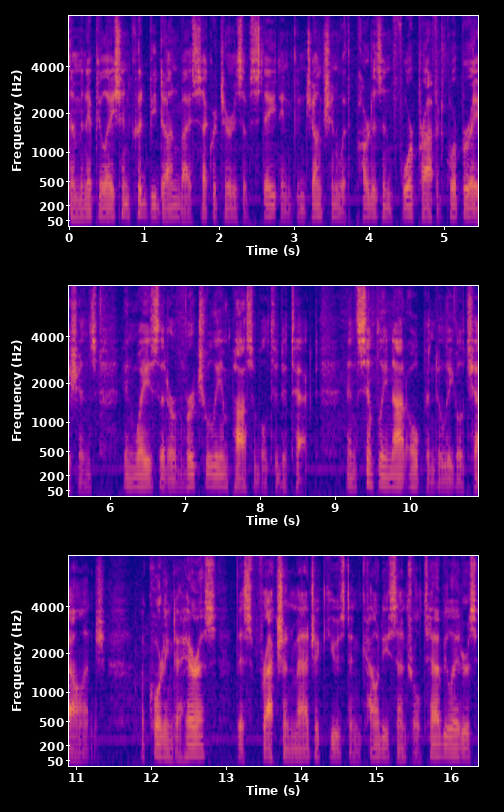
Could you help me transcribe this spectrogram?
The manipulation could be done by secretaries of state in conjunction with partisan for profit corporations in ways that are virtually impossible to detect and simply not open to legal challenge. According to Harris, this fraction magic used in county central tabulators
